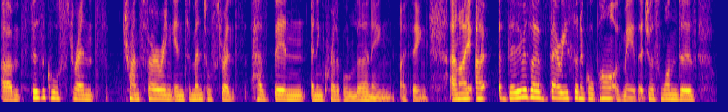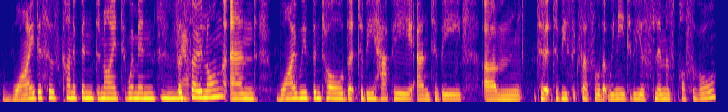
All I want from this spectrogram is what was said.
um, physical strength transferring into mental strength has been an incredible learning i think and I, I there is a very cynical part of me that just wonders why this has kind of been denied to women for so long and why we've been told that to be happy and to be um to, to be successful that we need to be as slim as possible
